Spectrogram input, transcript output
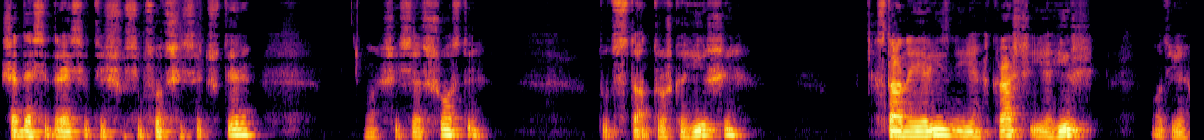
Ще 10 рейсів 1764, 66. Тут стан трошки гірший. Стани є різні, є кращі, є гірші. От є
